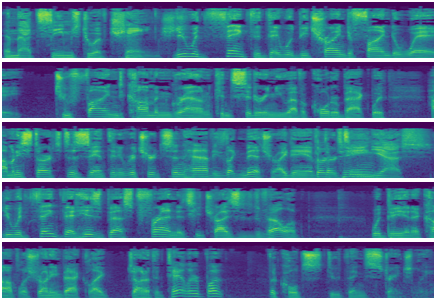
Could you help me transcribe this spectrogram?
and that seems to have changed. You would think that they would be trying to find a way to find common ground, considering you have a quarterback with how many starts does Anthony Richardson have? He's like Mitch, right? Didn't he have 13? 13, yes. You would think that his best friend, as he tries to develop, would be an accomplished running back like Jonathan Taylor, but the Colts do things strangely.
